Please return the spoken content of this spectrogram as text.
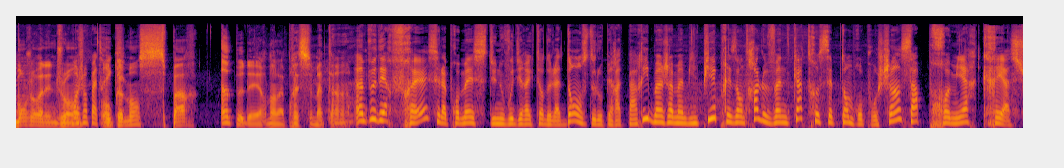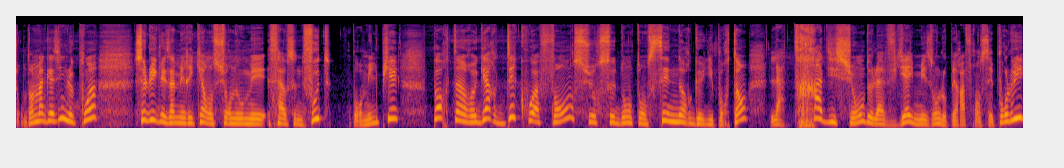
Bonjour Alain Jouan. Bonjour Patrick. On commence par un peu d'air dans la presse ce matin. Un peu d'air frais, c'est la promesse du nouveau directeur de la danse de l'Opéra de Paris. Benjamin Bilpied présentera le 24 septembre prochain sa première création. Dans le magazine Le Point, celui que les Américains ont surnommé Thousand Foot, pour mille pieds, porte un regard décoiffant sur ce dont on s'énorgueillit pourtant, la tradition de la vieille maison de l'opéra français. Pour lui,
